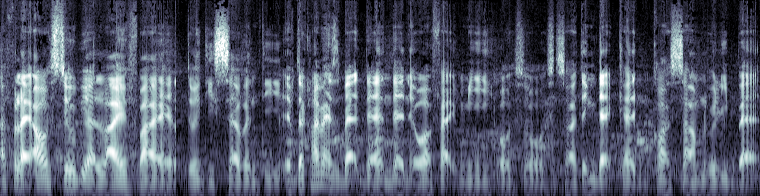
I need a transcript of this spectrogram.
I feel like I'll still be alive by 2070. If the climate is bad then, then it will affect me also. So I think that can cause some really bad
